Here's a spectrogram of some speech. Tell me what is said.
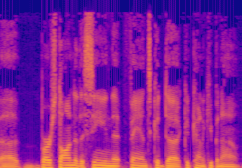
uh, burst onto the scene that fans could uh, could kind of keep an eye on.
